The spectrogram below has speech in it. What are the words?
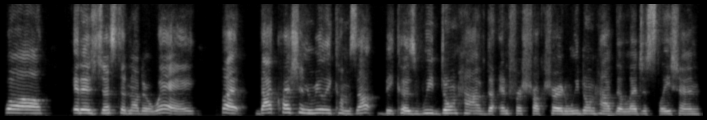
well, it is just another way, but that question really comes up because we don't have the infrastructure and we don't have the legislation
